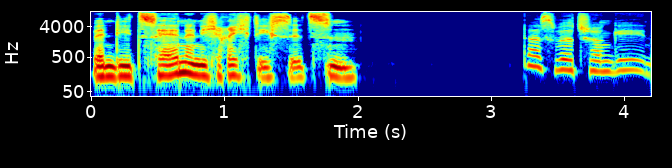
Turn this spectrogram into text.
wenn die Zähne nicht richtig sitzen? Das wird schon gehen.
